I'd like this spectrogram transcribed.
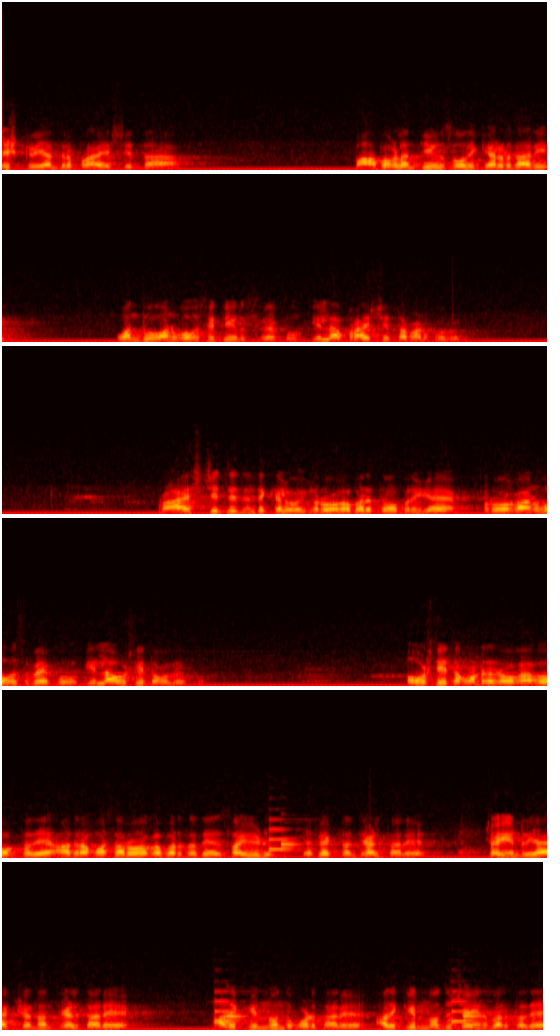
ನಿಷ್ಕ್ರಿಯ ಅಂದ್ರೆ ಪ್ರಾಯಶ್ಚಿತ್ತ. ಪಾಪಗಳನ್ನು ತೀರಿಸೋದಕ್ಕೆ ಎರಡು ದಾರಿ. ಒಂದು ಅನುಭವಿಸಿ ತೀರಿಸಬೇಕು, ಇಲ್ಲ ಪ್ರಾಯಶ್ಚಿತ್ತ ಮಾಡ್ಕೋಬೇಕು. ಪ್ರಾಯಶ್ಚಿತ್ತದಿಂದ ಕೆಲವು ರೋಗ ಬರುತ್ತೆ ಒಬ್ಬನಿಗೆ, ರೋಗ ಅನುಭವಿಸಬೇಕು, ಇಲ್ಲ ಔಷಧಿ ತಗೋಬೇಕು. ಔಷಧಿ ತಗೊಂಡ್ರೆ ರೋಗ ಹೋಗ್ತದೆ, ಆದರೆ ಹೊಸ ರೋಗ ಬರ್ತದೆ, ಸೈಡ್ ಎಫೆಕ್ಟ್ ಅಂತ ಹೇಳ್ತಾರೆ, ಚೈನ್ ರಿಯಾಕ್ಷನ್ ಅಂತ ಹೇಳ್ತಾರೆ, ಅದಕ್ಕೆ ಇನ್ನೊಂದು ಕೊಡ್ತಾರೆ, ಅದಕ್ಕೆ ಇನ್ನೊಂದು ಚೈನ್ ಬರ್ತದೆ.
